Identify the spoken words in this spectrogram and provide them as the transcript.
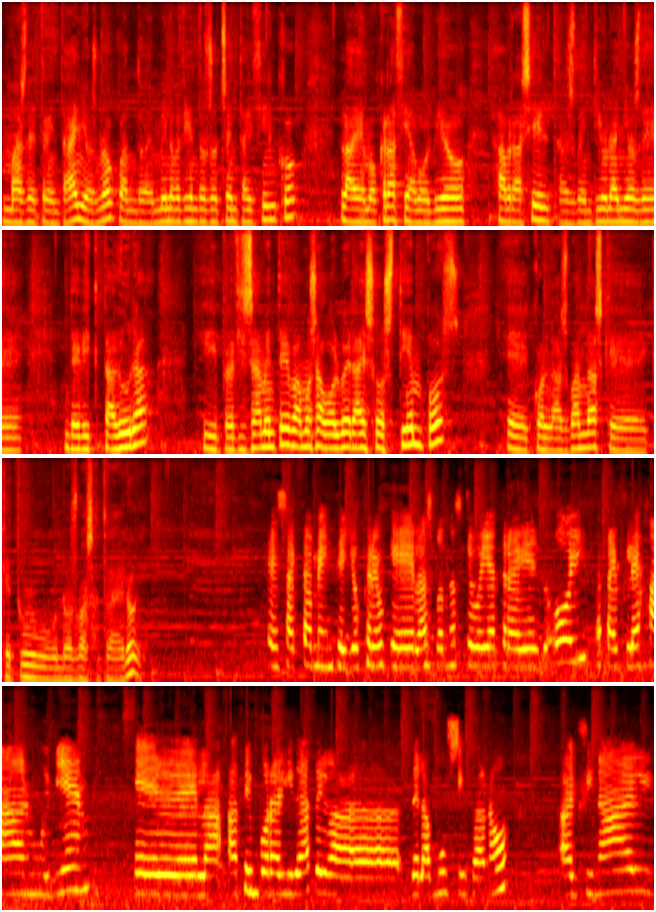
más de 30 años, ¿no? cuando en 1985 la democracia volvió a Brasil tras 21 años de, dictadura y precisamente vamos a volver a esos tiempos eh, con las bandas que, que, tú nos vas a traer hoy. Exactamente, yo creo que las bandas que voy a traer hoy reflejan muy bien eh, la atemporalidad de la, de la, música, ¿no? Al final,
